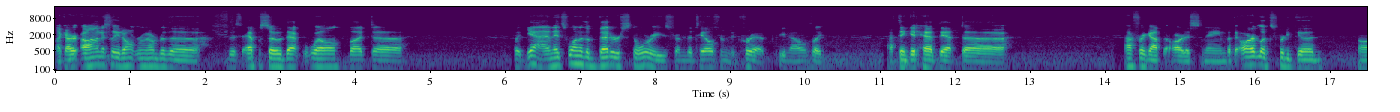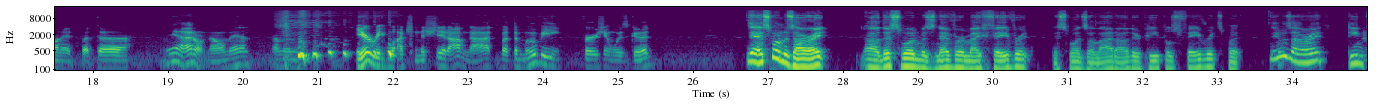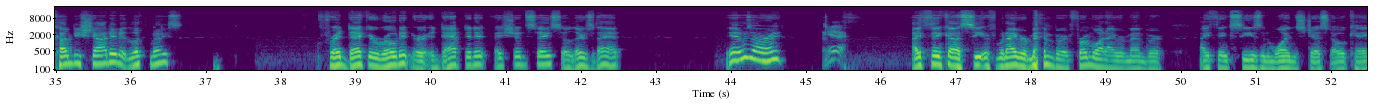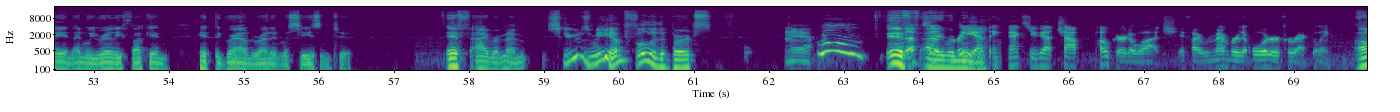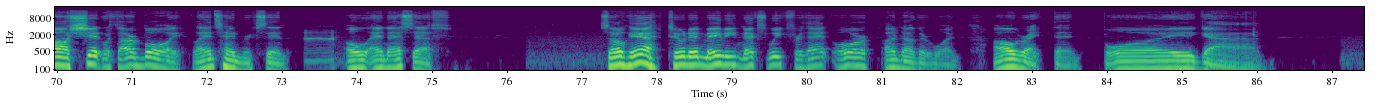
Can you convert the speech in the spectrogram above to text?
Like I honestly don't remember the this episode that well, but uh, but yeah, and it's one of the better stories from the Tales from the Crypt. You know, like I think it had that. Uh, I forgot the artist's name, but the art looks pretty good on it. But uh, yeah, I don't know, man. I mean, you're rewatching the shit. I'm not, but the movie version was good. Yeah, this one was all right. Uh, this one was never my favorite. This one's a lot of other people's favorites, but it was all right. Dean Cundey shot it. It looked nice. Fred Dekker wrote it or adapted it, I should say. So there's that. Yeah, it was all right. Yeah, I think uh see if when I remember from what I remember, I think season one's just okay, and then we really fucking hit the ground running with season two. If I remember excuse me, I'm full of the burps. yeah. If I remember three, I think next you got Chopped Poker to watch, if I remember the order correctly. Oh shit, with our boy Lance Henriksen, Mm, old NSF. So yeah, tune in maybe next week for that or another one. All right then. Boy God.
